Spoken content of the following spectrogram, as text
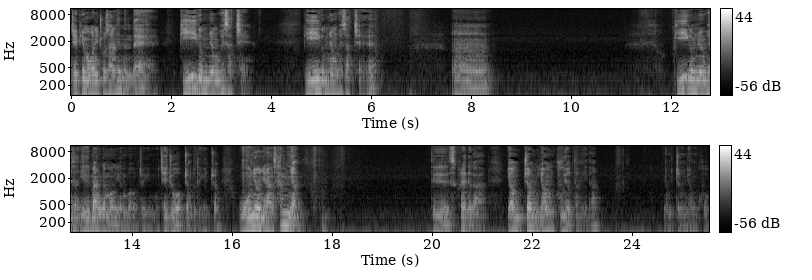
JP 모건이 조사를 했는데 비금융 회사채, 비금융 회사채, 음, 비금융 회사 일반 그뭐 뭐 저기 뭐 제조업 정도 되겠죠. 5년이랑 3년 그 스프레드가 0.09였답니다. 0.09.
